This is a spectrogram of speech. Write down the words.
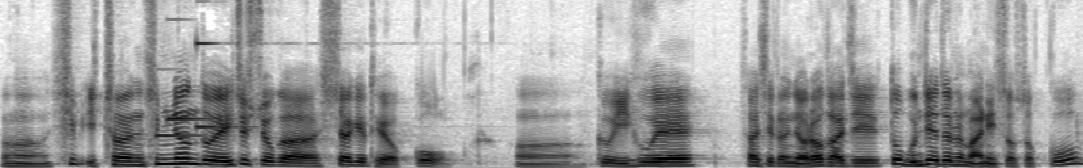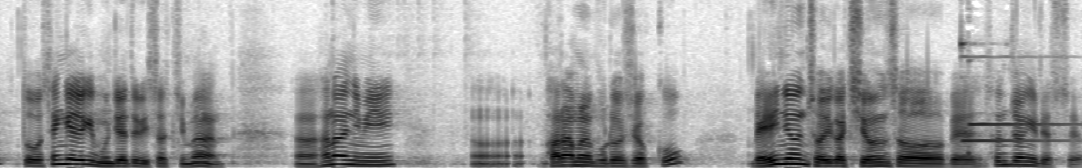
어, 2010년도에 히지쇼가 시작이 되었고 어, 그 이후에 사실은 여러 가지 또 문제들은 많이 있었었고 또 생계적인 문제들이 있었지만 어, 하나님이 어, 바람을 불어주셨고 매년 저희가 지원 사업에 선정이 됐어요.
